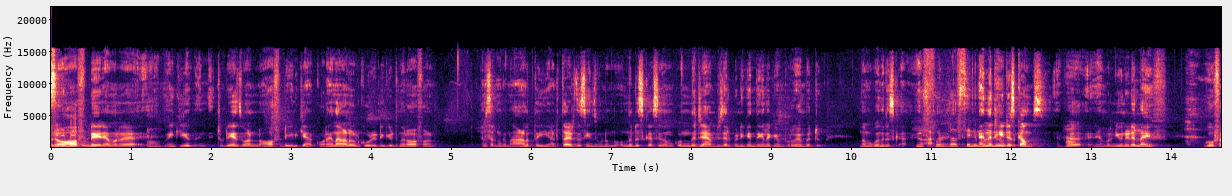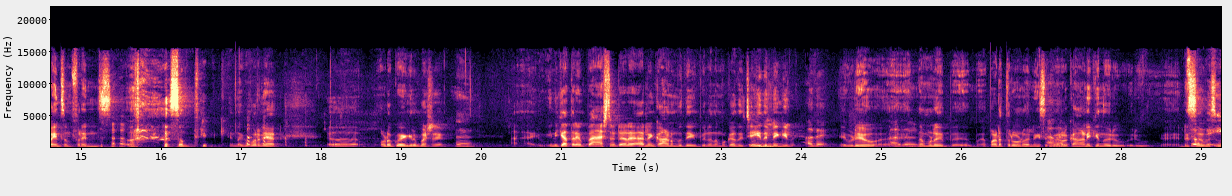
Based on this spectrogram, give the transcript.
ഒരു ഓഫ് ഡേ ഞാൻ പറഞ്ഞ എനിക്ക് ടുഡേ വൺ ഓഫ് ഡേ എനിക്ക് കുറെ നാളുകൾ കൂടി എനിക്ക് കിട്ടുന്ന ഒരു ഓഫാണ് സാർ നമുക്ക് നാളത്തെ ഈ അടുത്ത ആഴ്ച സീൻസ് കൂടെ ഒന്ന് ഡിസ്കസ് ചെയ്ത് നമുക്ക് ഒന്ന് ജാം ചെയ്ത് ചിലപ്പോൾ എനിക്ക് എന്തെങ്കിലുമൊക്കെ ഇമ്പ്രൂവ് ചെയ്യാൻ പറ്റും. നമുക്കൊന്ന് ഡിസ്കസ് എന്നിട്ട് ഹി ജസ്റ്റ് കംസ് ഞാൻ പറഞ്ഞു unit a life go fine some friends something എന്നൊക്കെ പറഞ്ഞു ഞാൻ ഉടക്കുമെങ്കിലും പക്ഷേ എനിക്ക് അത്രയും പാഷനറ്റ് ആരെങ്കിലും കാണുമ്പോഴത്തേക്കും പിന്നെ നമുക്കത് ചെയ്തില്ലെങ്കിൽ. എവിടെയോ നമ്മൾ പടത്തിലോണോ അല്ലെങ്കിൽ സിനിമയിലോ കാണിക്കുന്ന ഒരു ഒരു ഡിസ്റ്റർബൻസ് ഈ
